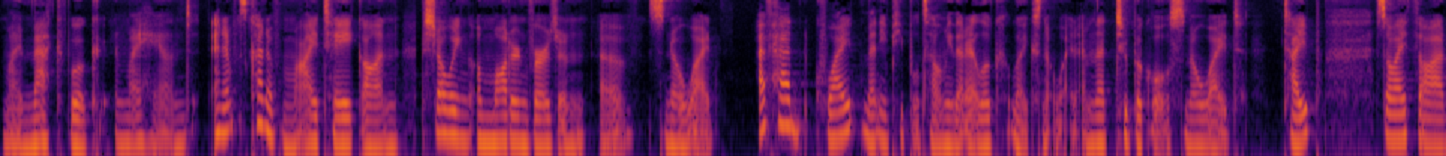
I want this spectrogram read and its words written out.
my MacBook in my hand. And it was kind of my take on showing a modern version of Snow White. I've had quite many people tell me that I look like Snow White. I'm that typical Snow White type. So I thought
